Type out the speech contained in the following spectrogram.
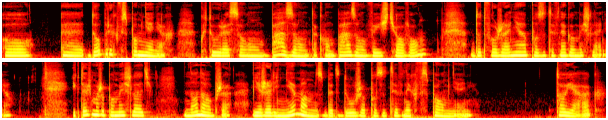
o dobrych wspomnieniach, które są bazą, taką bazą wyjściową do tworzenia pozytywnego myślenia. I ktoś może pomyśleć, no dobrze, jeżeli nie mam zbyt dużo pozytywnych wspomnień, to jak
